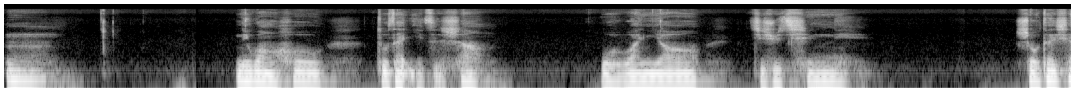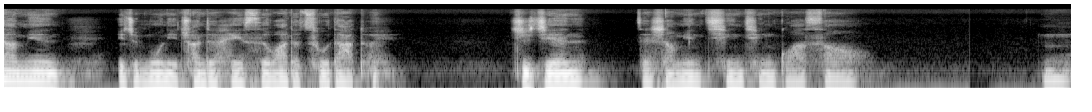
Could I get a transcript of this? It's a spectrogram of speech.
嗯，你往后。坐在椅子上，我弯腰继续亲你，手在下面一直摸你穿着黑丝袜的粗大腿，指尖在上面轻轻刮搔。嗯，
